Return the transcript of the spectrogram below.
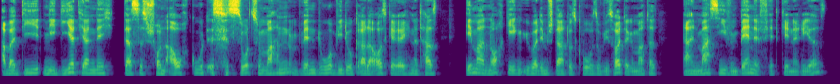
aber die negiert ja nicht, dass es schon auch gut ist, es so zu machen, wenn du, wie du gerade ausgerechnet hast, immer noch gegenüber dem Status quo, so wie es heute gemacht hat, einen massiven Benefit generierst.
